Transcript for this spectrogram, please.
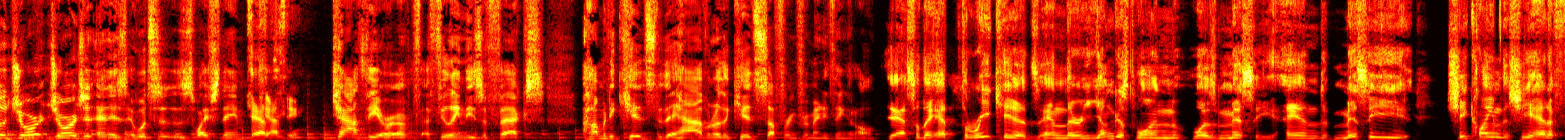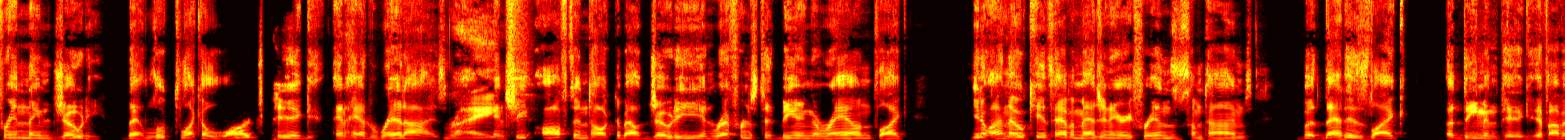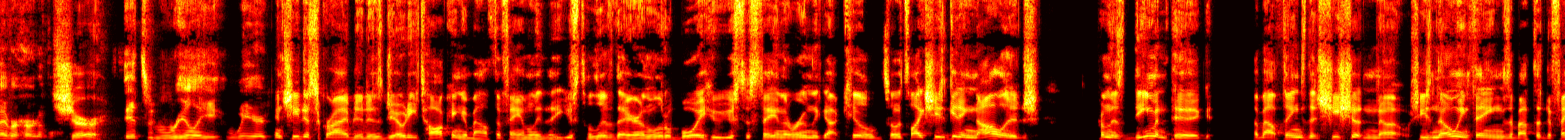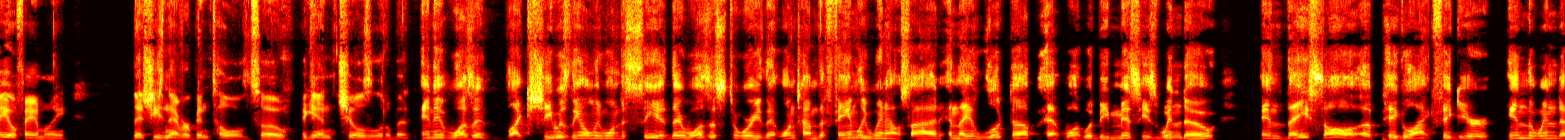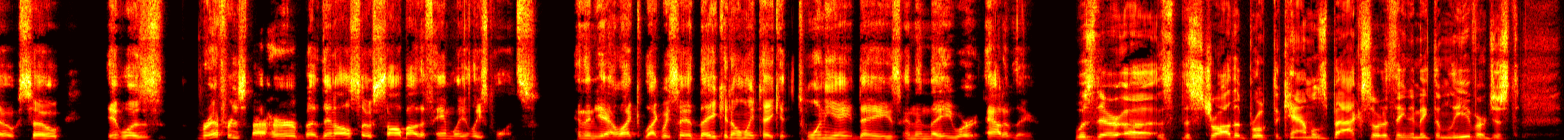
So George, George, and his what's his wife's name? Kathy. Kathy. Kathy are uh, feeling these effects. How many kids do they have, and are the kids suffering from anything at all? Yeah, so they had three kids, and their youngest one was Missy. And Missy, she claimed that she had a friend named Jody that looked like a large pig and had red eyes. Right. And she often talked about Jody and referenced it being around. Like, you know, I know kids have imaginary friends sometimes, but that is like a demon pig if I've ever heard of one. sure. It's really weird. And she described it as Jody talking about the family that used to live there and the little boy who used to stay in the room that got killed. So it's like she's getting knowledge from this demon pig about things that she shouldn't know. She's knowing things about the DeFeo family that she's never been told. So again, chills a little bit. and it wasn't like she was the only one to see it. There was a story that one time the family went outside and they looked up at what would be Missy's window and they saw a pig like figure in the window. So it was referenced by her, but then also saw by the family at least once. And then, yeah, like, like we said, they could only take it 28 days and then they were out of there. Was there uh, the straw that broke the camel's back, sort of thing, to make them leave, or just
